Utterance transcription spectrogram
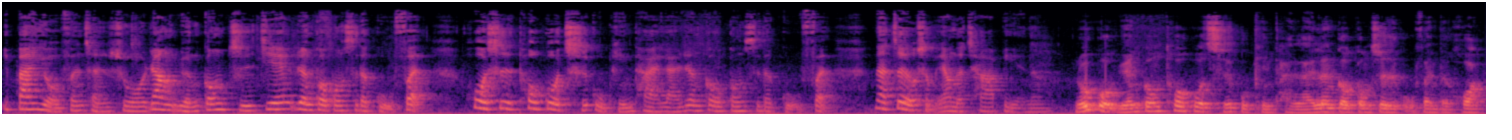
一般有分成说，让员工直接认购公司的股份，或是透过持股平台来认购公司的股份。那这有什么样的差别呢？如果员工透过持股平台来认购公司的股份的话，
